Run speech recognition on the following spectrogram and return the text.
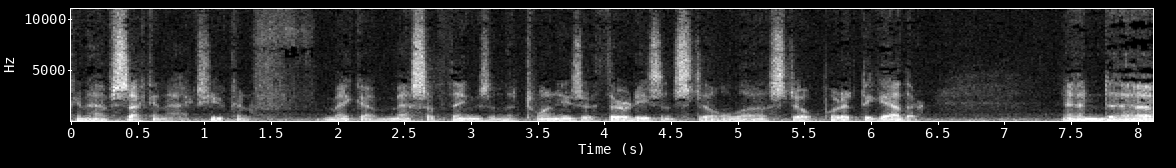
can have second acts. You can make a mess of things in the 20s or 30s and still uh, still put it together, and uh,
